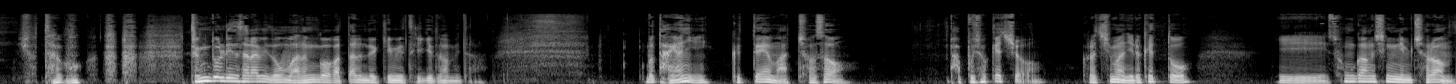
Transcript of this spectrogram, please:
쉬었다고 등 돌린 사람이 너무 많은 것 같다는 느낌이 들기도 합니다. 뭐 당연히 그때에 맞춰서 바쁘셨겠죠. 그렇지만 이렇게 또 이 송강식님처럼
